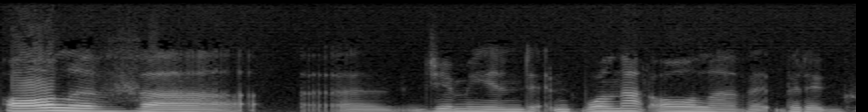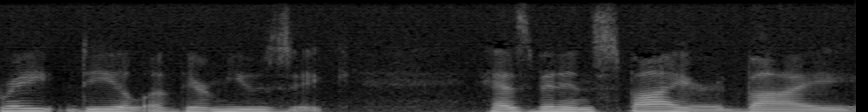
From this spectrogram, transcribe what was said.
All of uh, uh, Jimmy and, well, not all of it, but a great deal of their music has been inspired by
